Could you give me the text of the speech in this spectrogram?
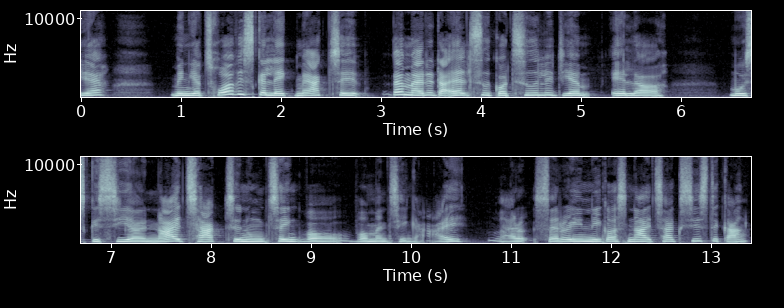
Ja, men jeg tror, vi skal lægge mærke til, hvem er det, der altid går tidligt hjem, eller måske siger nej tak til nogle ting, hvor, hvor man tænker, ej, sagde du egentlig ikke også nej tak sidste gang?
